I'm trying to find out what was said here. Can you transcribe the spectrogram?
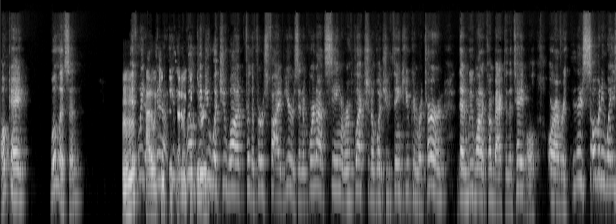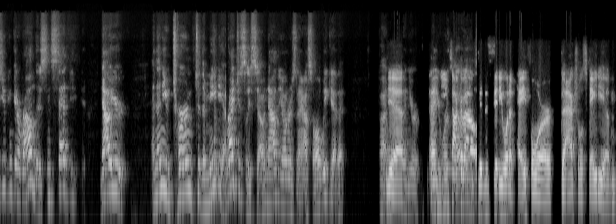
okay, we'll listen. Mhm. If we, How do we keep know, this? How do we we'll keep give you what you want for the first five years, and if we're not seeing a reflection of what you think you can return, then we want to come back to the table or everything. There's so many ways you can get around this. Instead, now you're, and then you turn to the media, righteously so. Now the owner's an asshole. We get it. But Yeah. when you're when And you're you talk about did the city want to pay for the actual stadium,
